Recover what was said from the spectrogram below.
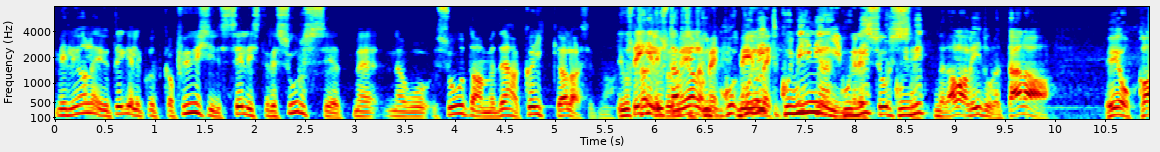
meil ei ole ju tegelikult ka füüsilist sellist ressurssi, et me nagu suudame teha kõiki alasid, noh. kui mitmele alaliidule täna EOK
